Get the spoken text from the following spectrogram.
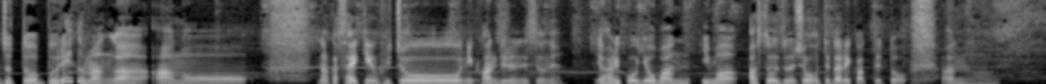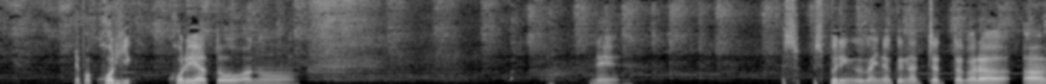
ちょっとブレグマンが、あのなんか最近不調に感じるんですよね。やはりこう4番、今、アストロズの勝負って誰かっていうと、あのやっぱこりこれやと、あのねえスプリングがいなくなっちゃったから、あ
